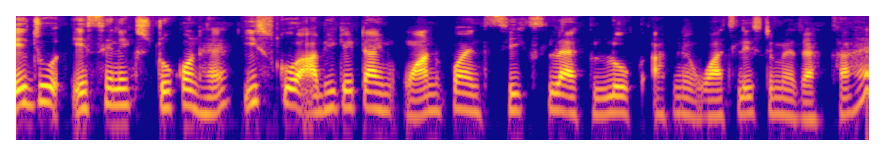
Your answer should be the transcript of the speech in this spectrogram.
ये जो एस एन एक्स टोकन है, इसको अभी के टाइम 1.6 लाख लोग अपने वॉच लिस्ट में रखा है।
